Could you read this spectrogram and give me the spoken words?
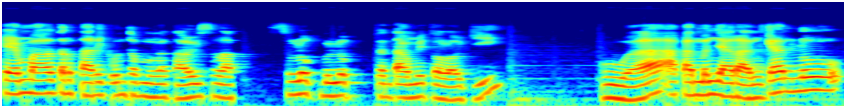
Kemal tertarik untuk mengetahui seluk beluk tentang mitologi, gua akan menyarankan lu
